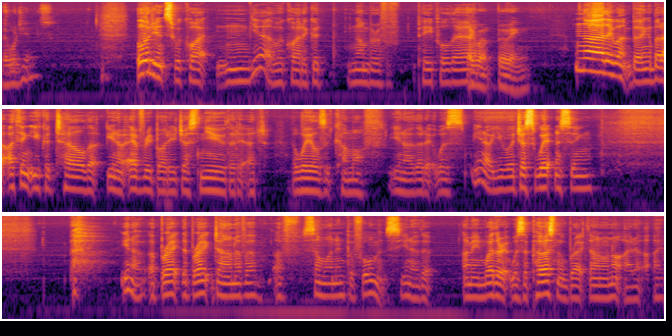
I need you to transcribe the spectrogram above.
The audience? Audience were quite, mm, yeah, were quite a good number of people there. They weren't booing. No, they weren't booing, but I think you could tell that you know everybody just knew that it had the wheels had come off. You know that it was you know you were just witnessing you know a break the breakdown of a of someone in performance. You know that I mean whether it was a personal breakdown or not, I, I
